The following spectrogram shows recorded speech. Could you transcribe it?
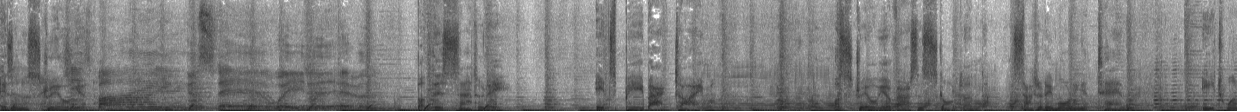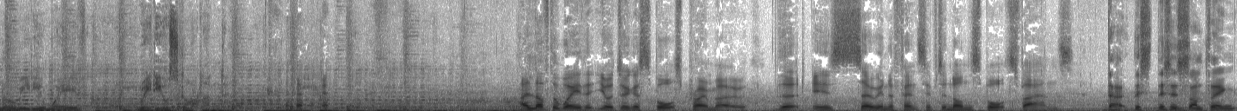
is an Australian. She's buying a stairway to heaven. But this Saturday, it's payback time. Australia versus Scotland, Saturday morning at 10, 810 medium wave, Radio Scotland. I love the way that you're doing a sports promo that is so inoffensive to non-sports fans. That this this is something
